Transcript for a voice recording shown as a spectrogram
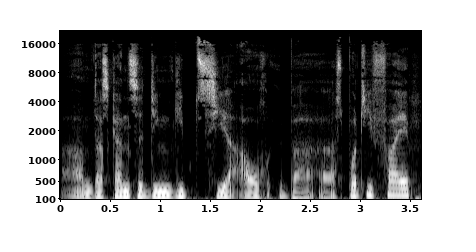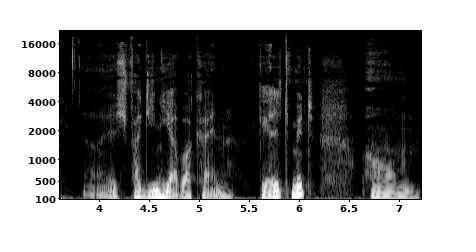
Ähm, das ganze Ding gibt es hier auch über äh, Spotify. Äh, ich verdiene hier aber kein Geld mit. Ähm,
